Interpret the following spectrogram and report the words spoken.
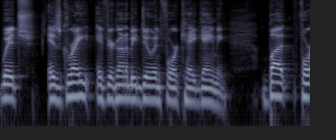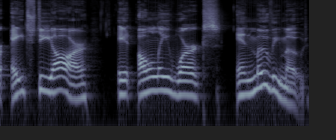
which is great if you're going to be doing 4K gaming. But for HDR, it only works in movie mode.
